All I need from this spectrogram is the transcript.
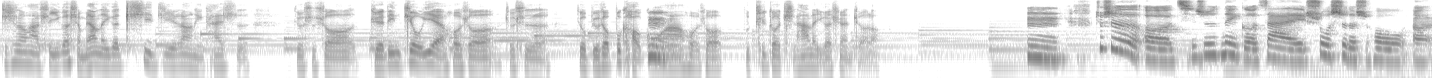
期的话，是一个什么样的一个契机让你开始？就是说，决定就业，或者说，就是就比如说不考公啊，或者说不去做其他的一个选择了。嗯，就是呃，其实那个在硕士的时候，呃，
